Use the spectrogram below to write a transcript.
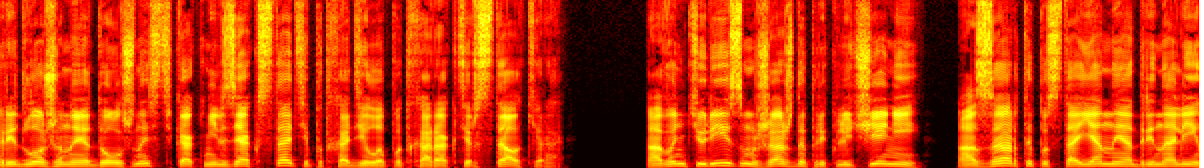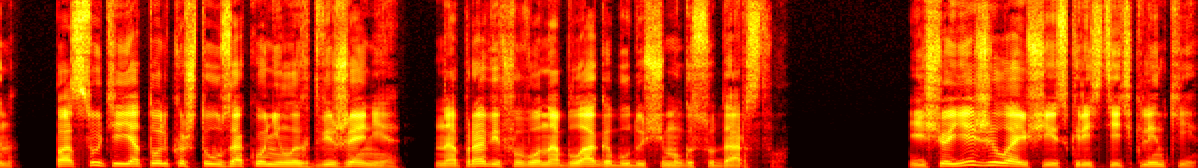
Предложенная должность как нельзя кстати подходила под характер сталкера. Авантюризм, жажда приключений, азарт и постоянный адреналин. По сути, я только что узаконил их движение, направив его на благо будущему государству. Еще есть желающие скрестить клинки?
